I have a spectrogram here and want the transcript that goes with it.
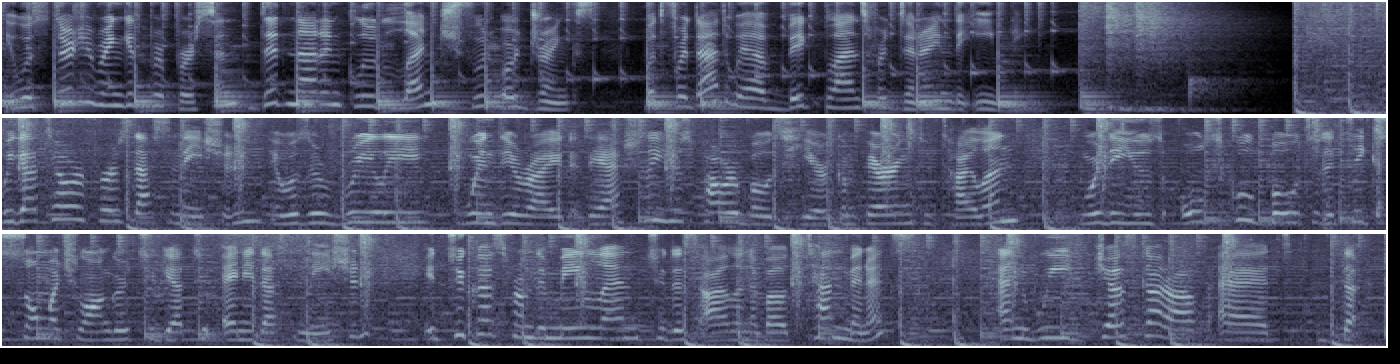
It was 30 ringgit per person, did not include lunch, food or drinks, but for that we have big plans for dinner in the evening. We got to our first destination. It was a really windy ride. They actually use power boats here comparing to Thailand where they use old school boats and it takes so much longer to get to any destination. It took us from the mainland to this island about 10 minutes and we just got off at the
